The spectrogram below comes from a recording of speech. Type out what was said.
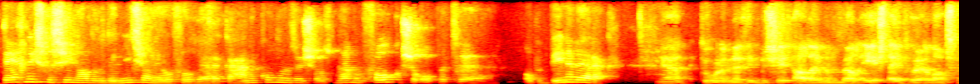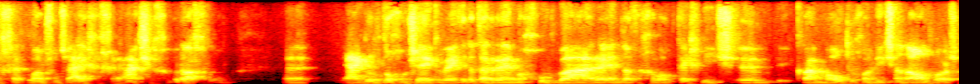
technisch gezien hadden we er niet zo heel veel werk aan en konden we dus helemaal focussen op het, eh, op het binnenwerk. Ja, toen we hem net in bezit hadden, hebben we hem wel eerst even langs, de, langs onze eigen garage gebracht. Om, eh, ja, ik wilde toch gewoon zeker weten dat de remmen goed waren en dat er gewoon technisch eh, qua motor gewoon niets aan de hand was.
